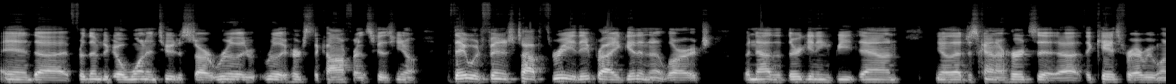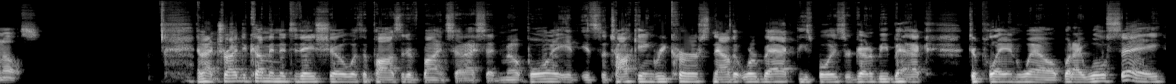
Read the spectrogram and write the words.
and uh, for them to go one and two to start really really hurts the conference because you know if they would finish top three, they probably get in at large. But now that they're getting beat down, you know that just kind of hurts it uh, the case for everyone else. And I tried to come into today's show with a positive mindset. I said, no, boy, it, it's the talk angry curse. Now that we're back, these boys are going to be back to playing well. But I will say,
